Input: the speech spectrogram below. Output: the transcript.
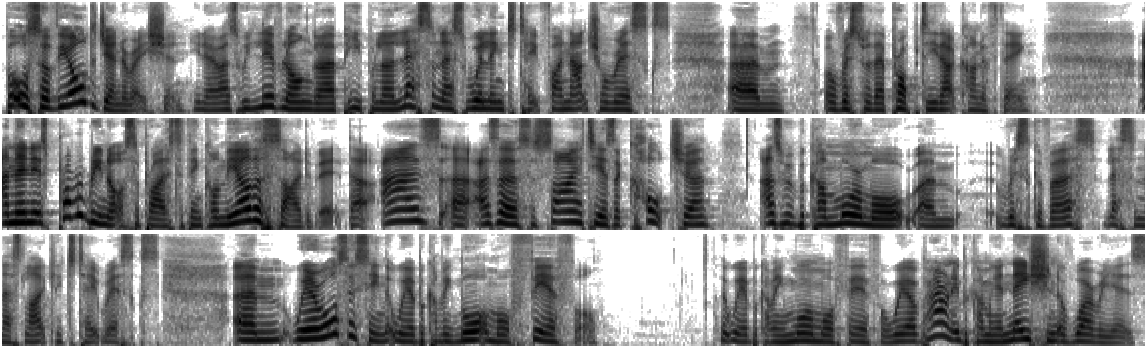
but also of the older generation. You know, as we live longer, people are less and less willing to take financial risks um, or risks with their property, that kind of thing. And then it's probably not a surprise to think on the other side of it that as, uh, as a society, as a culture, as we become more and more um, risk averse, less and less likely to take risks, um, we're also seeing that we are becoming more and more fearful that we are becoming more and more fearful. We are apparently becoming a nation of worriers.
